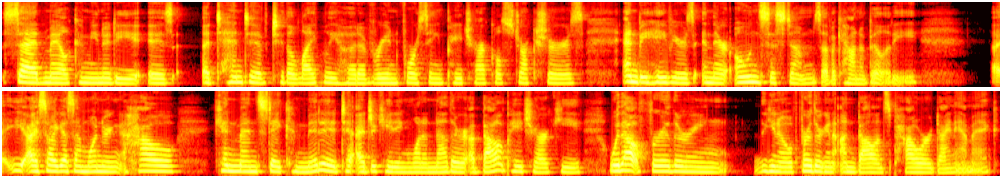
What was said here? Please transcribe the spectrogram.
said male community is attentive to the likelihood of reinforcing patriarchal structures and behaviors in their own systems of accountability. So I guess I'm wondering how can men stay committed to educating one another about patriarchy without furthering you know furthering an unbalanced power dynamic?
